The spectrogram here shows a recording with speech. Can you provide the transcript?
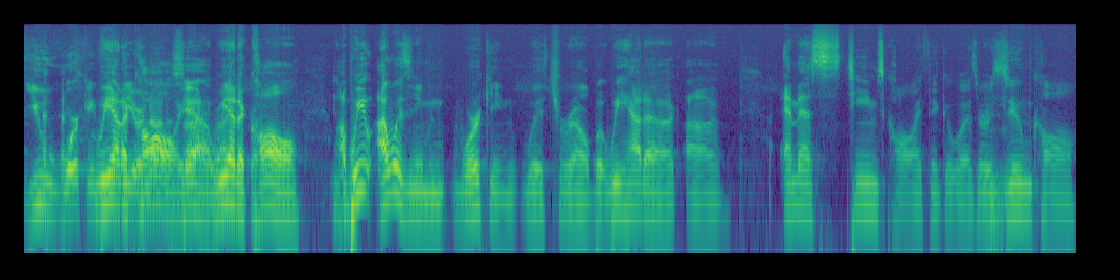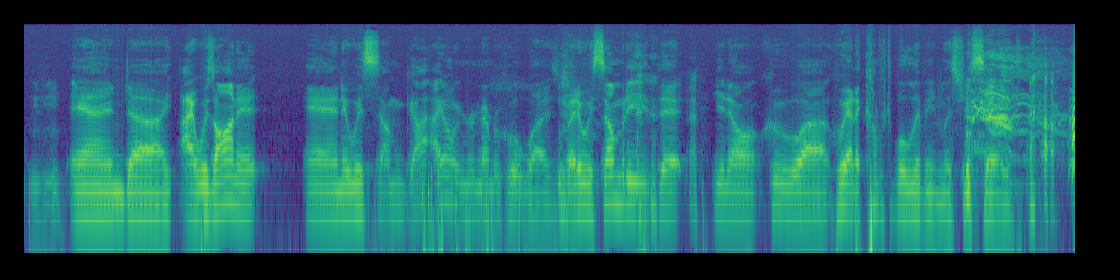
you working. we for had me a call. aside. yeah, we had a call. Uh, we I wasn't even working with Tirrell, but we had a, a MS Teams call, I think it was, or a Zoom call, Mhm. and uh, I was on it, and it was some guy. I don't even remember who it was, but it was somebody that you know who uh, who had a comfortable living. Let's just say.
